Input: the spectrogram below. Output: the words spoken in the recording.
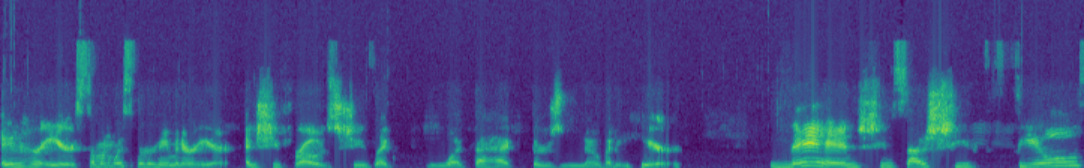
in her ear. Someone whispered her name in her ear and she froze. She's like, what the heck? There's nobody here. Then she says she feels,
